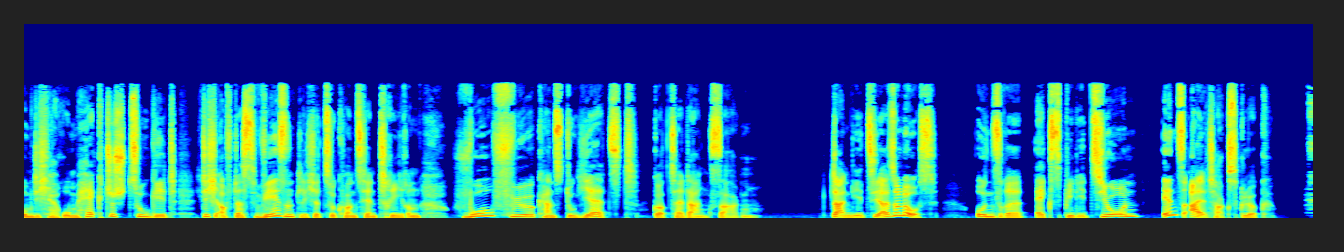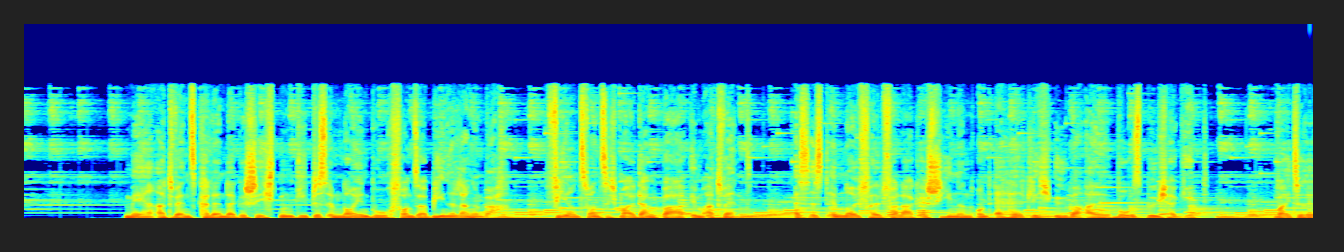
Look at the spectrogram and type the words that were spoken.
um dich herum hektisch zugeht, dich auf das Wesentliche zu konzentrieren. Wofür kannst du jetzt Gott sei Dank sagen? Dann geht sie also los. Unsere Expedition ins Alltagsglück. Mehr Adventskalendergeschichten gibt es im neuen Buch von Sabine Langenbach. 24 Mal dankbar im Advent. Es ist im Neufeld Verlag erschienen und erhältlich überall, wo es Bücher gibt. Weitere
